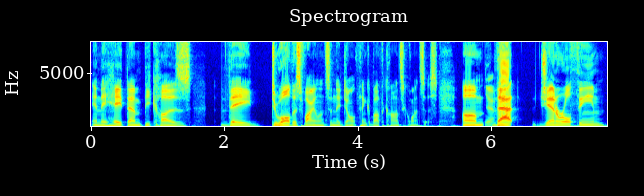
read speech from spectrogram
and they hate them because they do all this violence and they don't think about the consequences. Um, Yeah. That general theme,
